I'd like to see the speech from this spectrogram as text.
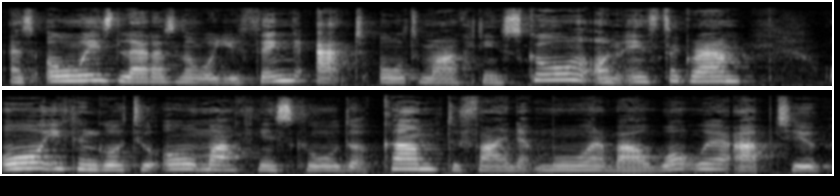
As always, let us know what you think at Alt Marketing School on Instagram or you can go to altmarketingschool.com to find out more about what we're up to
